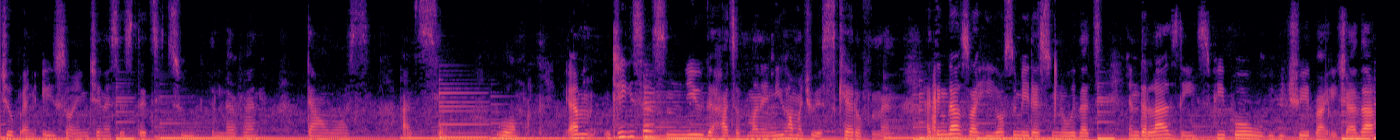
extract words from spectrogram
Job and Esau in Genesis 32 11 downwards as well. Um, Jesus knew the heart of man and knew how much we are scared of men. I think that's why he also made us know that in the last days, people will be betrayed by each other.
